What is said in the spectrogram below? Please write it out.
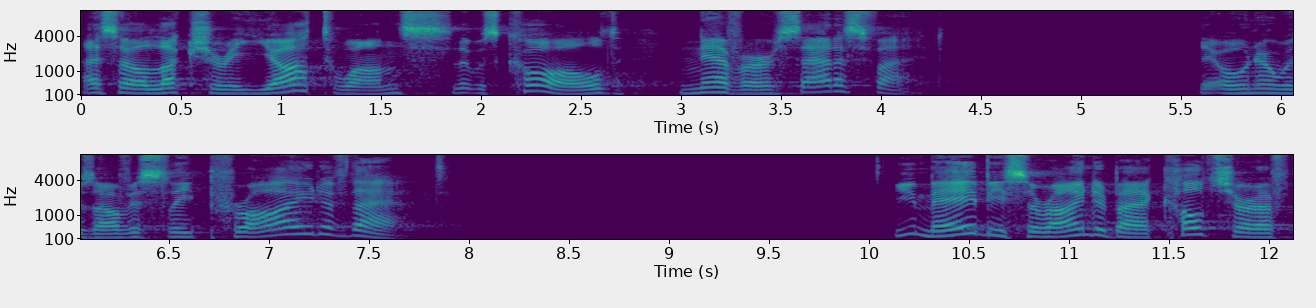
I saw a luxury yacht once that was called Never Satisfied. The owner was obviously proud of that. You may be surrounded by a culture of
